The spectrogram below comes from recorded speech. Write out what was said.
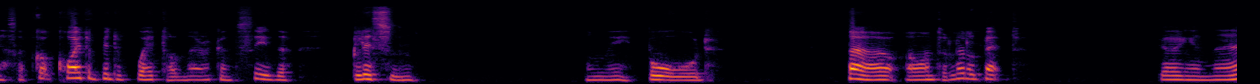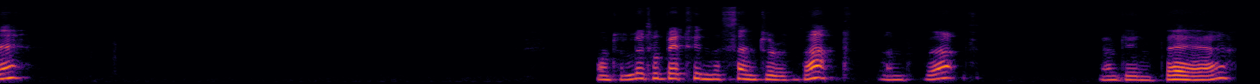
Yes, I've got quite a bit of wet on there. I can see the glisten on the board. So I want a little bit going in there. Want a little bit in the center of that and that and in there.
